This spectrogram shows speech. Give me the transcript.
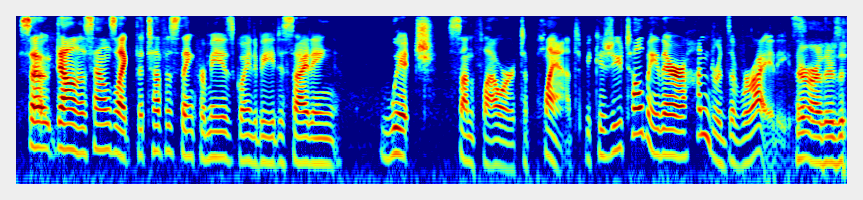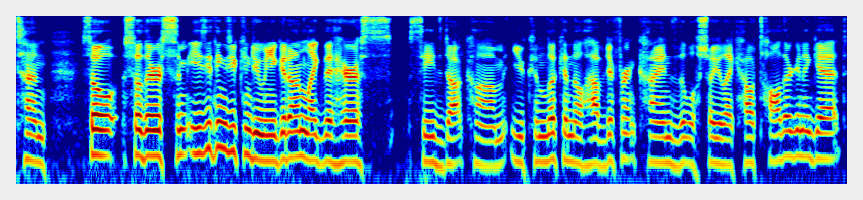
So Dallin, it sounds like the toughest thing for me is going to be deciding which sunflower to plant because you told me there are hundreds of varieties. There are, there's a ton. So, so there's some easy things you can do when you get on like the harrisseeds.com, you can look and they'll have different kinds that will show you like how tall they're gonna get,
